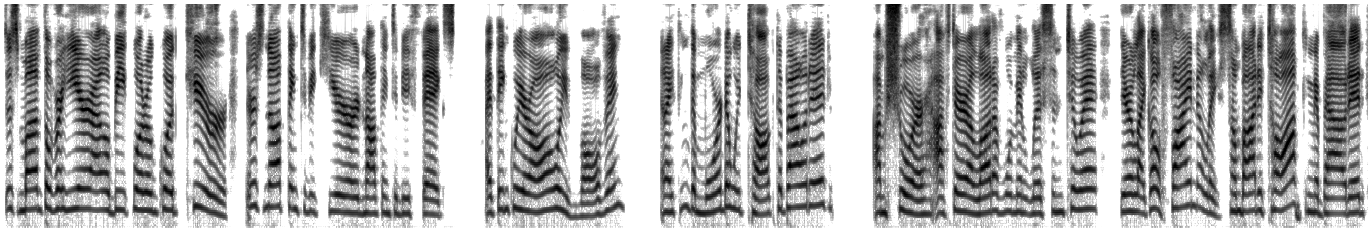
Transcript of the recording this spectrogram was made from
this month over here, I'll be quote unquote cured. There's nothing to be cured, nothing to be fixed. I think we are all evolving. And I think the more that we talked about it, I'm sure after a lot of women listen to it, they're like, Oh, finally somebody talking about it.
